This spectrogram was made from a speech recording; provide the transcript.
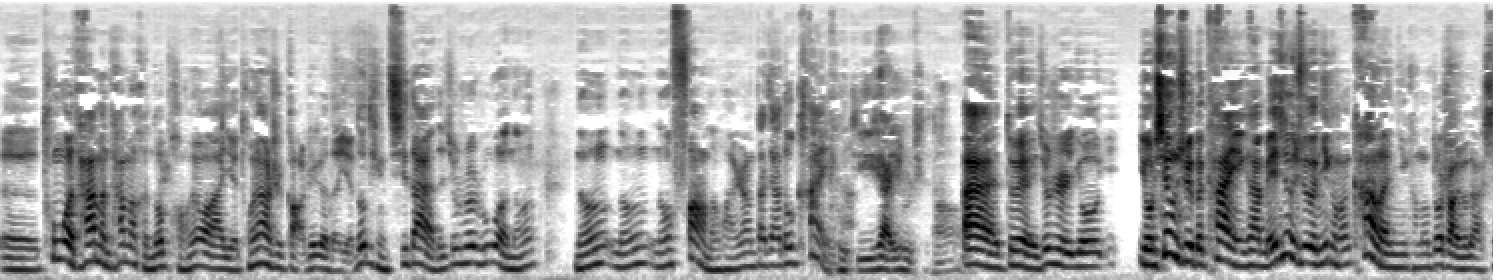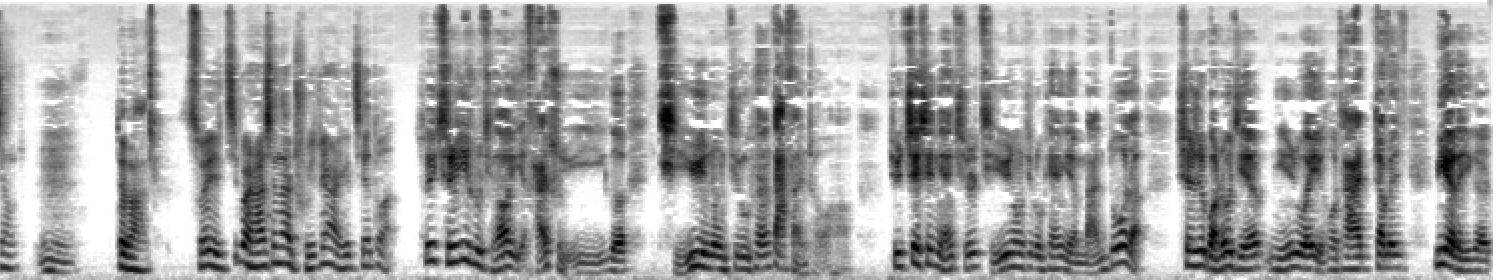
呃通过他们，他们很多朋友啊，也同样是搞这个的，也都挺期待的。就是说，如果能能能能放的话，让大家都看一看普。及一下艺术体操。哎，对，就是有有兴趣的看一看，没兴趣的你可能看了，你可能多少有点兴趣，嗯，对吧？所以基本上现在处于这样一个阶段。所以其实艺术体操也还属于一个体育运动纪录片的大范畴哈。就这些年，其实体育运动纪录片也蛮多的，甚至广州节您入围以后，他还专门列了一个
